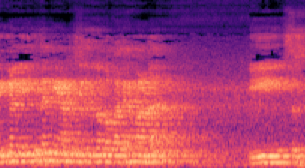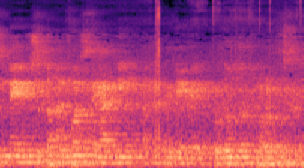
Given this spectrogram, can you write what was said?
നിങ്ങൾ എനിക്ക് തന്നെയാണ് ചെയ്തതെന്നുള്ള വചനമാണ് ഈ സിസ്റ്ററിനെ വിശുദ്ധ അൽഫോൻസിനെയാക്കി കൽക്കട്ടയിലേക്ക് കൊണ്ടുവന്ന് പ്രവർത്തിച്ചത്.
